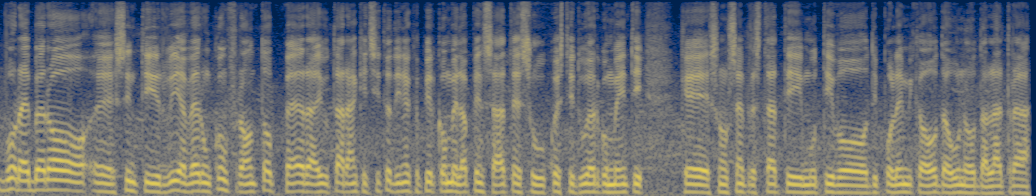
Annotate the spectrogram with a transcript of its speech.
vorrebbero eh, sentirvi, avere un confronto per aiutare anche i cittadini a capire come la pensate su questi due argomenti che sono sempre stati motivo di polemica o da una o dall'altra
